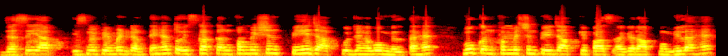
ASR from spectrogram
जैसे ही आप इसमें पेमेंट करते हैं तो इसका कंफर्मेशन पेज आपको जो है वो मिलता है। वो कंफर्मेशन पेज आपके पास अगर आपको मिला है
